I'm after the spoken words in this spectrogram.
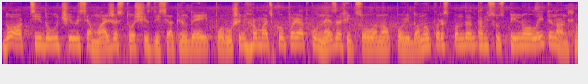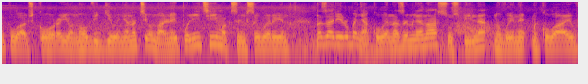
До акції долучилися майже 160 людей. Порушень громадського порядку не зафіксовано. Повідомив кореспондентам Суспільного лейтенант Миколаївського районного відділення національної поліції Максим Северин. Назарій Рубаняк, Олена Земляна, Суспільне, Новини Миколаїв.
